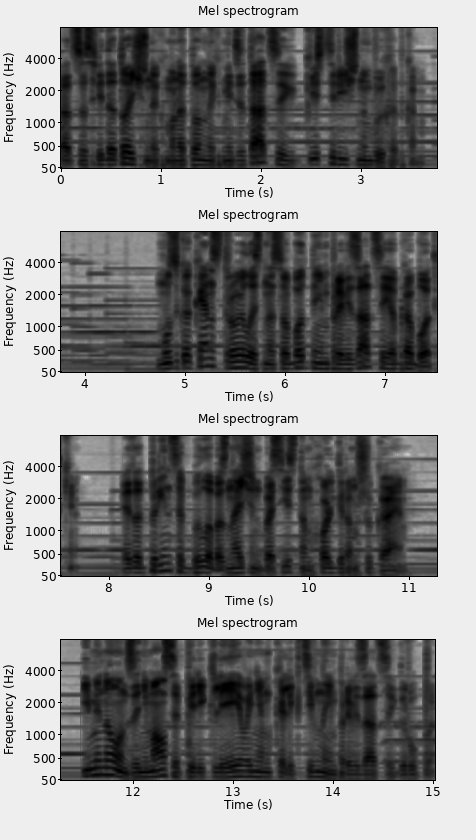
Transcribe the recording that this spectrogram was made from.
от сосредоточенных монотонных медитаций к истеричным выходкам. Музыка Кен строилась на свободной импровизации и обработке. Этот принцип был обозначен басистом Хольгером Шукаем. Именно он занимался переклеиванием коллективной импровизации группы.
